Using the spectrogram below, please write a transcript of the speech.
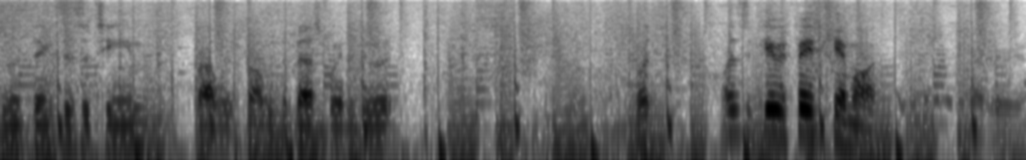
Doing things as a team, probably probably the best way to do it. What? What is the game with face cam on? Right, there we go.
